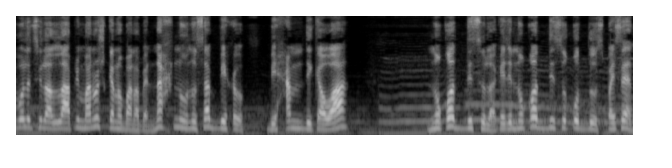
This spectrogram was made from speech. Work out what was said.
বলেছিল, আল্লাহ, আপনি মানুষ কেন বানাবেন? নাহনু নুসাব্বিহু বিহামদিকা ওয়া নুকদ্দিসু লাক। এই যে নুকদ্দিসু কুদ্দুস, পাইছেন?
